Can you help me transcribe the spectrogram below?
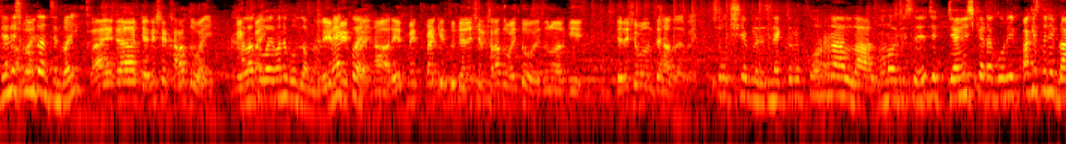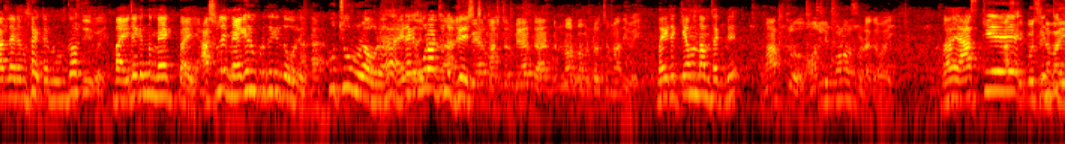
ডেনিশ হ্যাঁ, কোনটা ভাই। আনছেন ভাই। ভাই এটা ডেনিশের খালাতো ভাই খালাতো ভাই মানে বুঝলাম না। রেড মেক পাই? হ্যাঁ রেড মেক পাই কিন্তু ডেনিশের খালাতো ভাই তো এই জন্য আর কি ডেনিশের দেখা যায় ভাই। চোখ শেপ লেগেছেন একদম কর্রা লাল। মনে হচ্ছে যে ক্যাটাগরি পাকিস্তানি ব্লাড লাইনের মধ্যে একটা কবুতর ভাই। এটা কিন্তু ম্যাক পাই। আসলে ম্যাগের উপরে থেকে কিন্তু ওরে হ্যাঁ। প্রচুর ওরা ওরে হ্যাঁ এটা ওড়ার জন্য বেস্ট মাস্টার প্লেয়ার নর্মালটা হচ্ছে মাদি ভাই। ভাই এটা কেমন দাম থাকবে? মাত্র অনলি পনেরোশো টাকা ভাই। ভাই আজকে ভাই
